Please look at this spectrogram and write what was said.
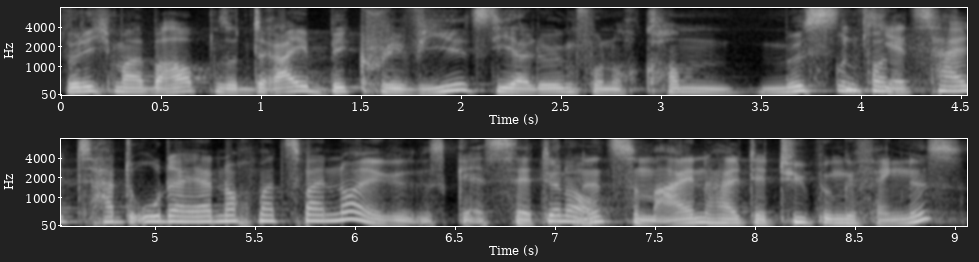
würde ich mal behaupten, so drei Big Reveals, die halt irgendwo noch kommen müssten. Und jetzt halt hat Oda ja nochmal zwei neue ges- gesettet. Genau. Ne? Zum einen halt der Typ im Gefängnis.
